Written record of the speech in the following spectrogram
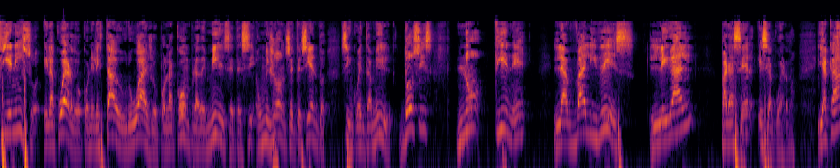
quien hizo el acuerdo con el Estado uruguayo por la compra de 1.750.000 dosis no tiene la validez legal para hacer ese acuerdo. Y acá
